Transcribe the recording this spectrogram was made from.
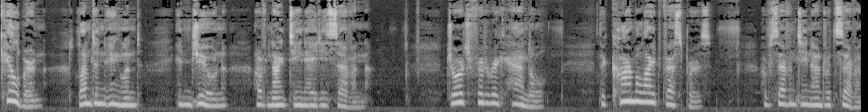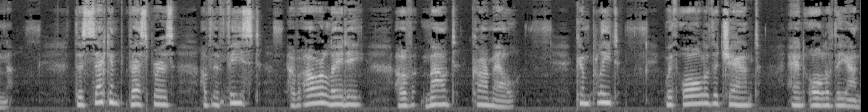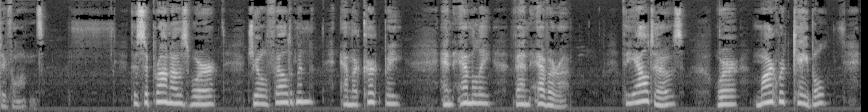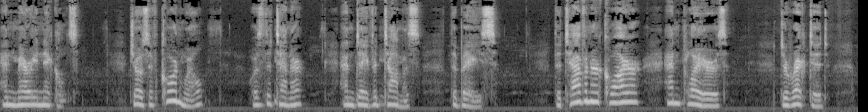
Kilburn, London, England, in June of 1987. George Frederick Handel, The Carmelite Vespers of 1707, the second Vespers of the Feast of Our Lady of Mount Carmel, complete with all of the chant and all of the antiphons. The sopranos were Jill Feldman, Emma Kirkby, and Emily Van Evera. The altos were Margaret Cable and Mary Nichols. Joseph Cornwell was the tenor, and David Thomas the bass. The Taverner Choir and Players, directed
